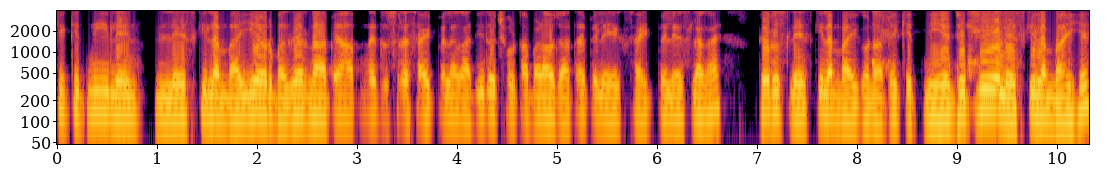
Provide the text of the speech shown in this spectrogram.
कि कितनी लेंस, लेस की लंबाई है और बगैर नापे आपने दूसरे साइड पे लगा दी तो छोटा बड़ा हो जाता है, पहले एक साइड पे लेस लगाए, फिर उस लेस की लंबाई को नापे कितनी है। जितनी वो लेस की लंबाई है,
